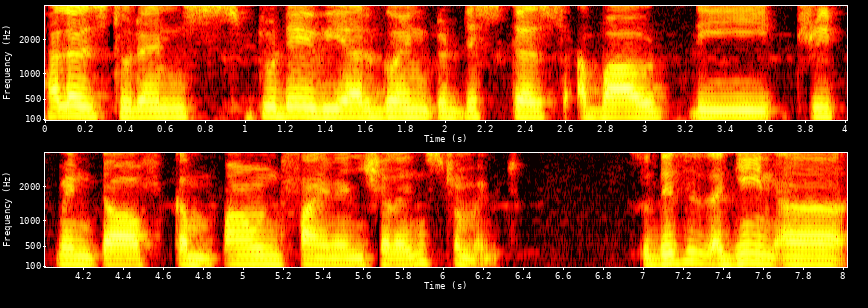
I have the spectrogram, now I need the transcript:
Hello students, today we are going to discuss about the treatment of compound financial instrument. So this is again a,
